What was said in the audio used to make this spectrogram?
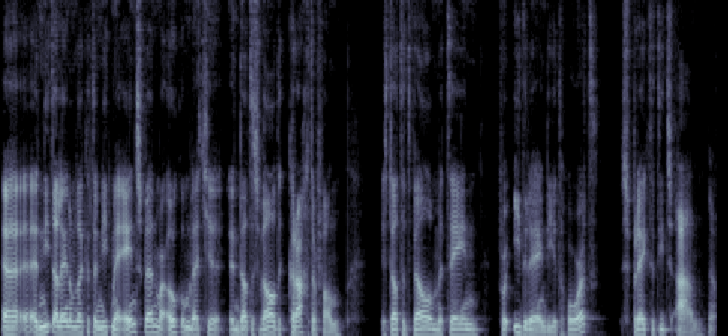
Uh, en niet alleen omdat ik het er niet mee eens ben, maar ook omdat je, en dat is wel de kracht ervan, is dat het wel meteen voor iedereen die het hoort, spreekt het iets aan. Ja.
